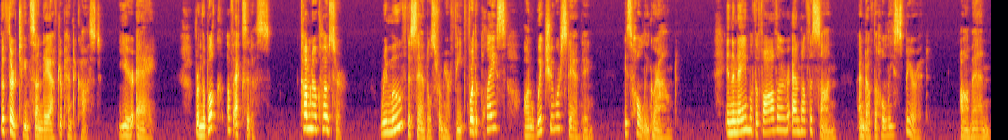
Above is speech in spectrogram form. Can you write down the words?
the 13th Sunday after Pentecost, Year A. From the book of Exodus Come no closer. Remove the sandals from your feet, for the place on which you are standing is holy ground. In the name of the Father, and of the Son, and of the Holy Spirit. Amen.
